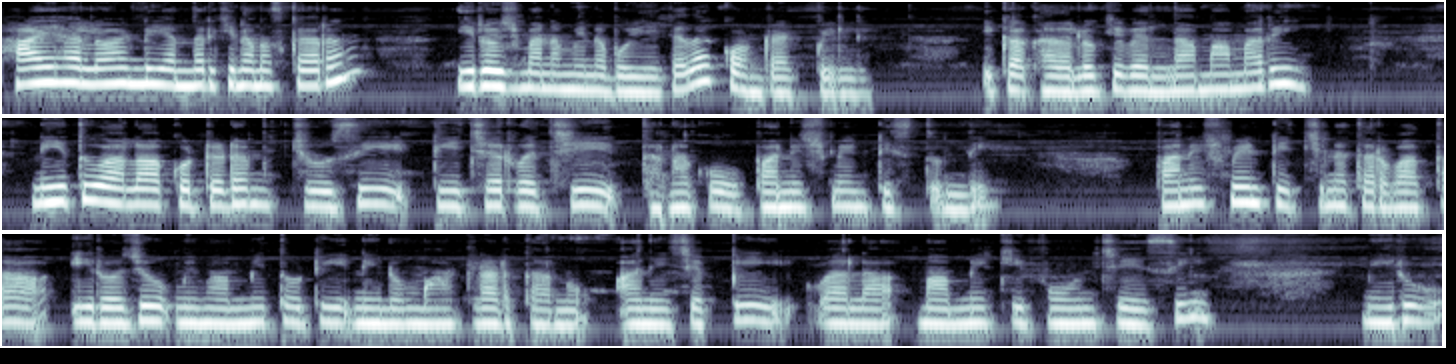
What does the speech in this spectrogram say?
హాయ్ హలో అండి. అందరికీ నమస్కారం. ఈరోజు మనం వినబోయే కదా కాంట్రాక్ట్ పెళ్ళి. ఇక కథలోకి వెళ్దామా మరి? నీతు అలా కొట్టడం చూసి టీచర్ వచ్చి తనకు పనిష్మెంట్ ఇస్తుంది. పనిష్మెంట్ ఇచ్చిన తర్వాత ఈరోజు మీ మమ్మీతోటి నేను మాట్లాడతాను అని చెప్పి వాళ్ళ మమ్మీకి ఫోన్ చేసి మీరు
